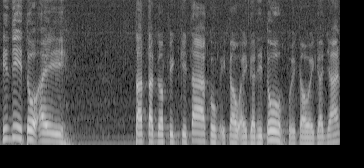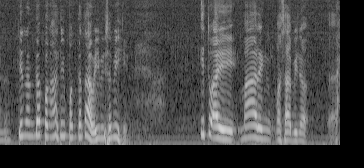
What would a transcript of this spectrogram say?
Hindi ito ay tatanggapin kita kung ikaw ay ganito, kung ikaw ay ganyan. Tinanggap ang ating pagkatao. Ibig sabihin, ito ay maaaring masabi na, ah,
